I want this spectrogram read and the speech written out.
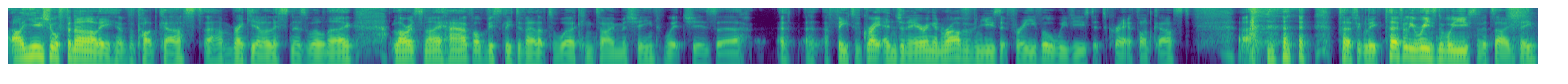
our, usual finale of the podcast, um, regular listeners will know, Lawrence and I have obviously developed a working time machine, which is uh, a, a, feat of great engineering, and rather than use it for evil, we've used it to create a podcast. Uh, perfectly, perfectly reasonable use of a time team.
